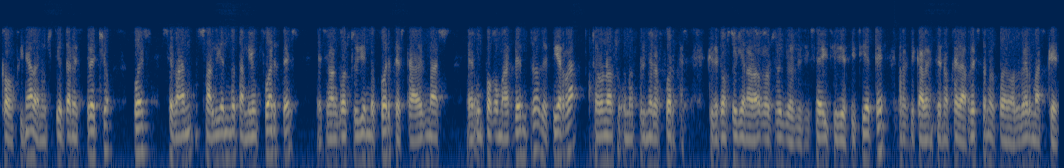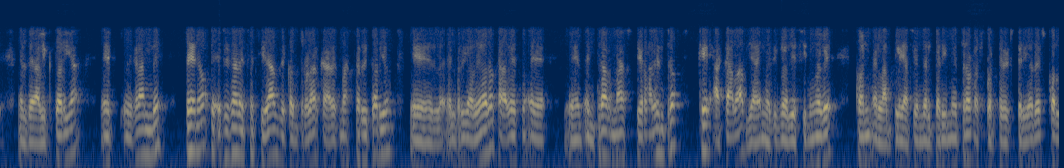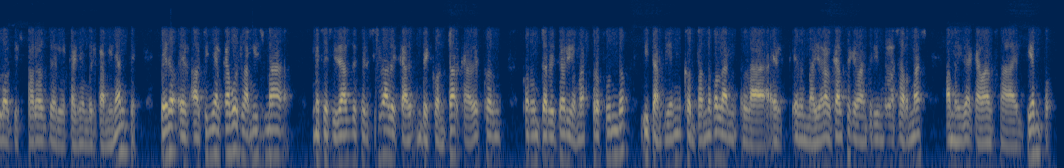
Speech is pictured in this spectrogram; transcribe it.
confinada en un sitio tan estrecho, pues se van saliendo también fuertes, eh, se van construyendo fuertes cada vez más eh, un poco más dentro de tierra. Son unos, unos primeros fuertes que se construyen a lo largo de los siglos XVI y XVII. Prácticamente no queda resto, no podemos ver más que el de la Victoria es, grande, pero es esa necesidad de controlar cada vez más territorio, el, río de Oro, cada vez eh, entrar más tierra adentro, que acaba ya en el siglo XIX con la ampliación del perímetro, los fuertes exteriores, con los disparos del cañón del caminante. Pero eh, al fin y al cabo es la misma necesidad defensiva de, de contar cada vez con, con, un territorio más profundo y también contando con la, el, el mayor alcance que van teniendo las armas a medida que avanza el tiempo.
